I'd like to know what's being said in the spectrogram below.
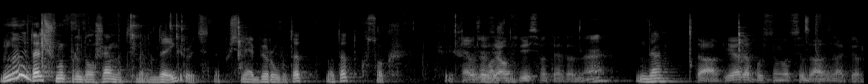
Ну и дальше мы продолжаем это наверное, доигрывать. Допустим, я беру вот этот, вот этот кусок. Я уже взял весь вот этот, да? Да, Так, я, допустим, вот сюда запер.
